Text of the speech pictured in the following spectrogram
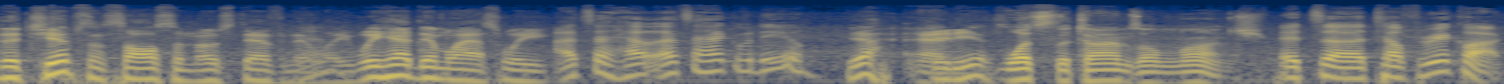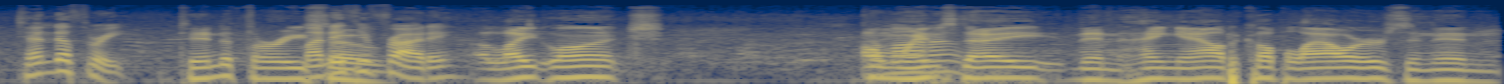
The chips and salsa, most definitely. We had them last week. That's a hell, that's a heck of a deal. Yeah, And it is. What's the times on lunch? It's uh, till three o'clock, ten to three, Ten to three. Monday so through Friday. A late lunch on Come on out. Wednesday, then hang out a couple hours, and then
